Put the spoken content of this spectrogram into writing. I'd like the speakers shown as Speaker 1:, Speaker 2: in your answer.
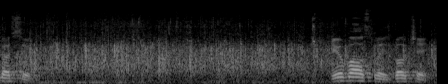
Speaker 1: Kosu. New balls, please. Ball change.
